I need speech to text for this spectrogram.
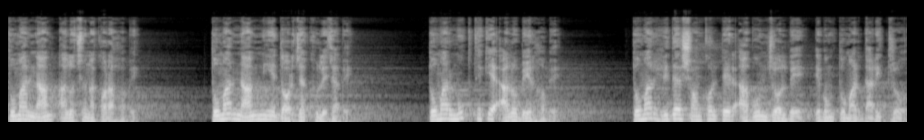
তোমার নাম আলোচনা করা হবে। তোমার নাম নিয়ে দরজা খুলে যাবে। তোমার মুখ থেকে আলো বের হবে। তোমার হৃদয় সংকল্পের আগুন জ্বলবে এবং তোমার দারিদ্র্য,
